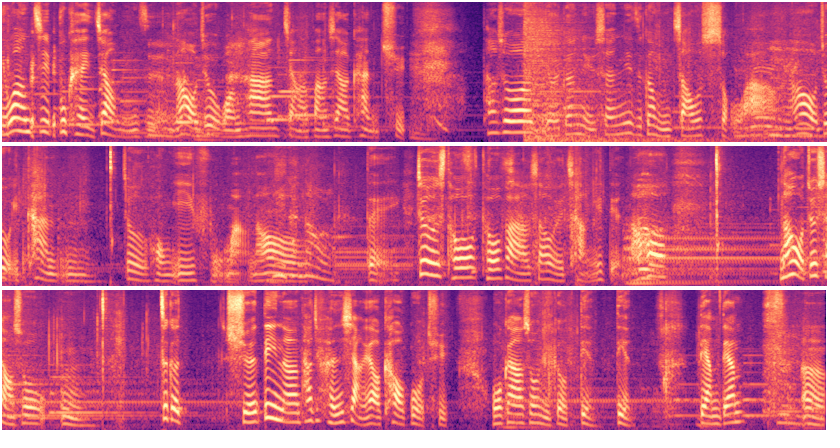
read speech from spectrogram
你忘记不可以叫名字，然后我就往他讲的方向看去。他说有一个女生一直跟我们招手啊，然后我就一看，嗯，就红衣服嘛，然后你看到了，对，就是头头发稍微长一点，然后，然后我就想说，嗯，这个学弟呢，他就很想要靠过去，我跟他说，你给我垫垫，点点，嗯，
